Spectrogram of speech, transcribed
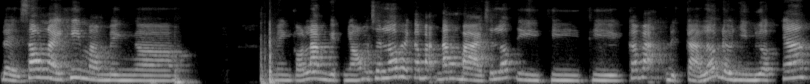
Để sau này khi mà mình uh, mình có làm việc nhóm ở trên lớp hay các bạn đăng bài trên lớp thì thì thì các bạn cả lớp đều nhìn được nhá.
